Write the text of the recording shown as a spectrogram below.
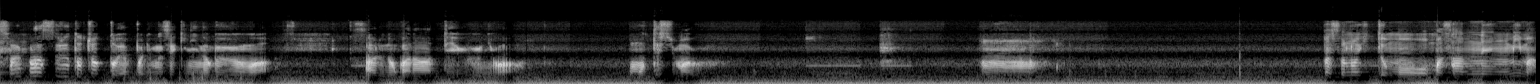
それからするとちょっとやっぱり無責任な部分はあるのかなっていうふうには思ってしまう。うーんまあ、その人も、まあ、3年未満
